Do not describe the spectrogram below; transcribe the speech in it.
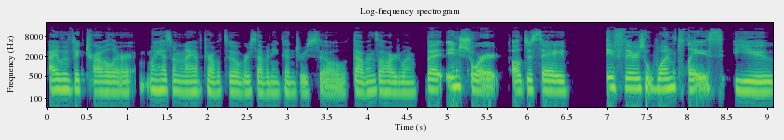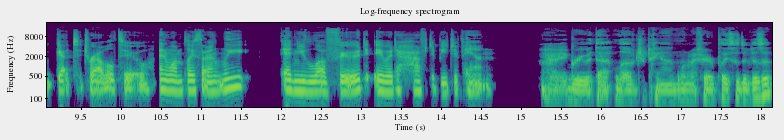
I'm a big traveler. My husband and I have traveled to over 70 countries, so that one's a hard one. But in short, I'll just say if there's one place you get to travel to and one place only, and you love food, it would have to be Japan. I agree with that. Love Japan, one of my favorite places to visit.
